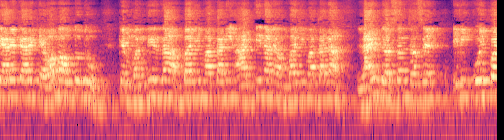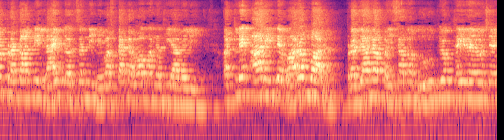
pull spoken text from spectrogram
ત્યારે ત્યારે કહેવામાં આવતું હતું કે મંદિરના અંબાજી માતાની આરતીના અને અંબાજી માતાના લાઈવ દર્શન થશે એવી કોઈ પણ પ્રકારની લાઈવ દર્શનની વ્યવસ્થા કરવામાં નથી આવેલી. એટલે આ રીતે વારંવાર પ્રજાના પૈસાનો દુરુપયોગ થઈ રહ્યો છે.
